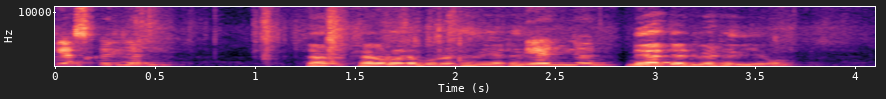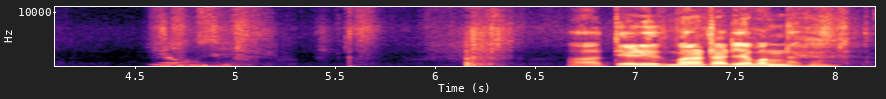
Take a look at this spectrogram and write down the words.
કેસ કરી જાની ઠેક- ઠેકડો ને હેઠે હેઠે ને. ને અત્યારે બેઠે એવું? છે. આ તેડી મારા ટાડિયા ભાંગ નાખે એમ છે.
